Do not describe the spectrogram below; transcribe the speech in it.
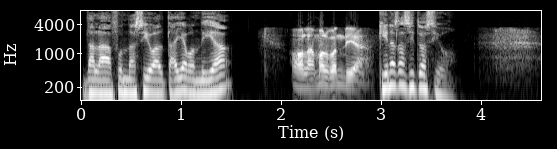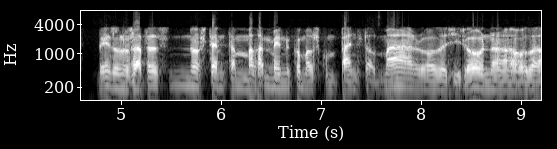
de la Fundació Altaia, bon dia. Hola, molt bon dia. Quina és la situació? Bé, nosaltres no estem tan malament com els companys del Mar o de Girona o de,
